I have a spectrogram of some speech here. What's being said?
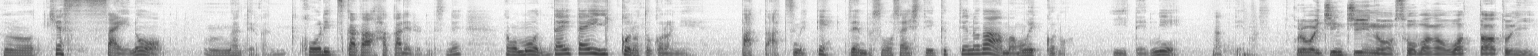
その決済のうんなんていうのかな効率化が図れるんですね。だからもう大体1個のところにバッと集めて全部相殺していくっていうのが、まあ、もう一個のいい点になっています。これは一日の相場が終わった後に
